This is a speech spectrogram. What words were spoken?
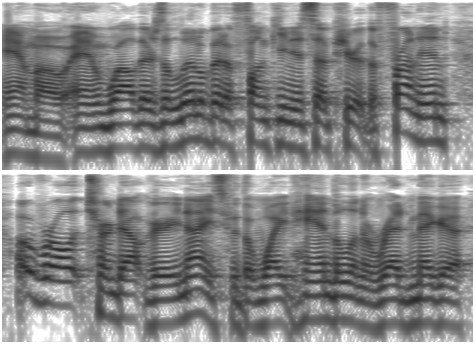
ammo, and while there's a little bit of funkiness up here at the front end. Overall, it turned out very nice with a white handle and a red Mega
